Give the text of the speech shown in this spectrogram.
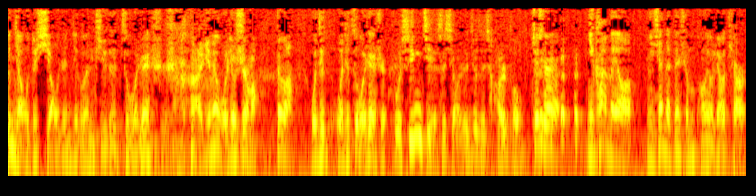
跟你讲，我对小人这个问题的自我认识是吧？因为我就是嘛，对吧？我就我就自我认识，我欣姐是小人，就是儿童，就是 你看没有？你现在跟什么朋友聊天儿，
